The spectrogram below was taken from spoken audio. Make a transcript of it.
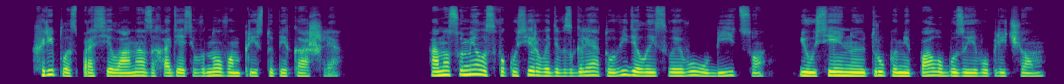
— хрипло спросила она, заходясь в новом приступе кашля. Она сумела сфокусировать взгляд, увидела и своего убийцу, и усеянную трупами палубу за его плечом.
